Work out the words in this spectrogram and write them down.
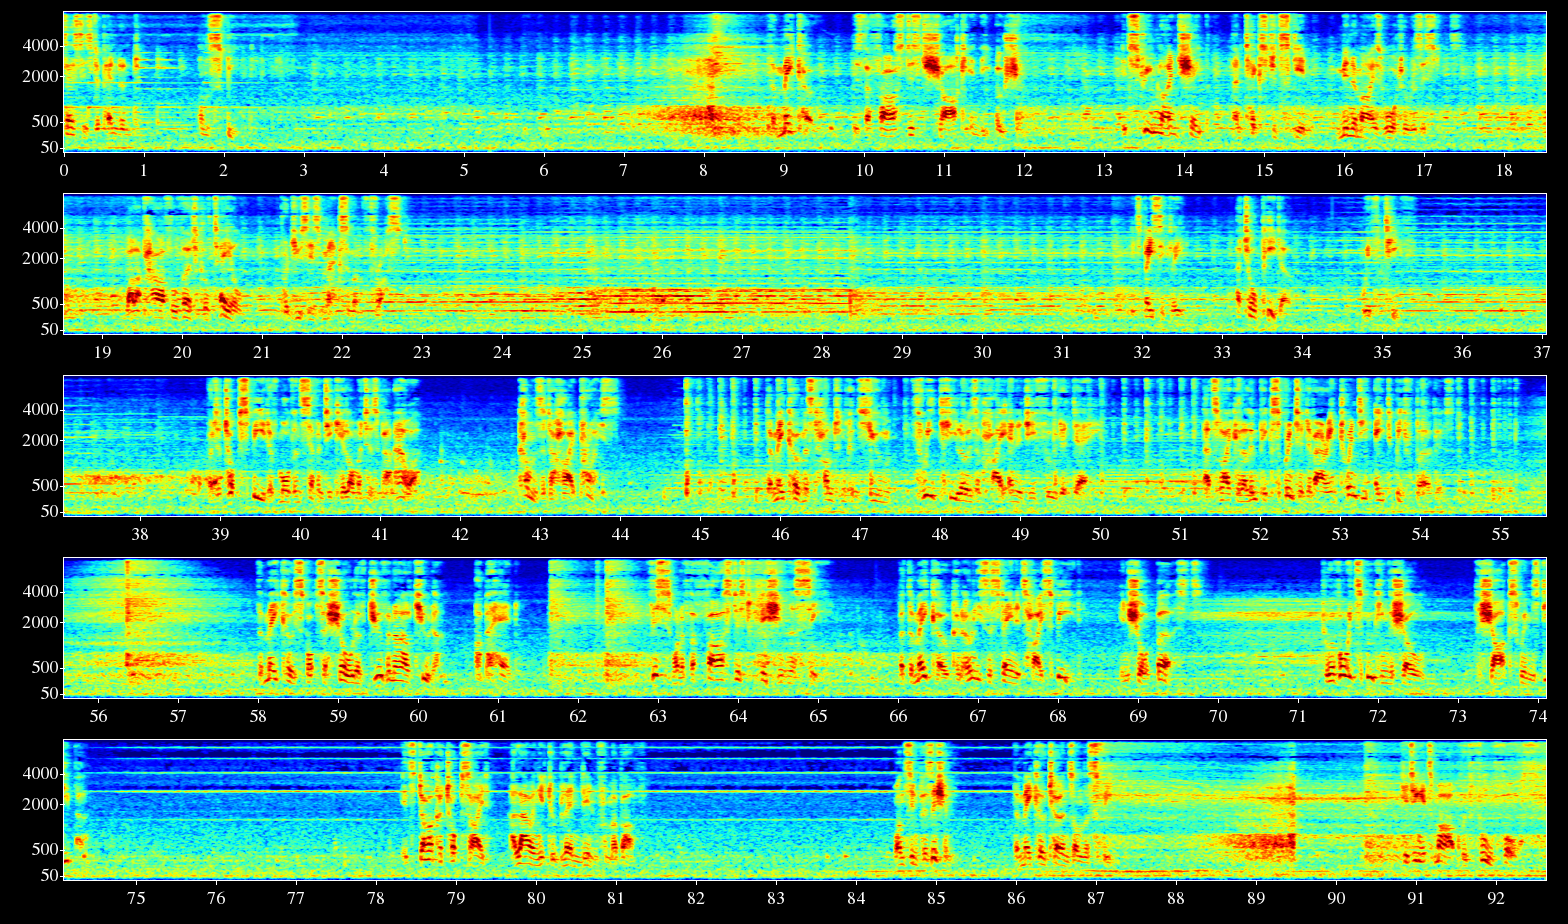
Success is dependent on speed. The Mako is the fastest shark in the ocean. Its streamlined shape and textured skin minimize water resistance, while a powerful vertical tail produces maximum thrust. It's basically a torpedo with teeth. But a top speed of more than 70 kilometers per hour comes at a high price. The Mako must hunt and consume three kilos of high energy food a day. That's like an Olympic sprinter devouring 28 beef burgers. The Mako spots a shoal of juvenile tuna up ahead. This is one of the fastest fish in the sea. But the Mako can only sustain its high speed in short bursts. To avoid spooking the shoal, the shark swims deeper. Its darker topside allowing it to blend in from above. Once in position, the Mako turns on the speed. Hitting its mark with full force.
